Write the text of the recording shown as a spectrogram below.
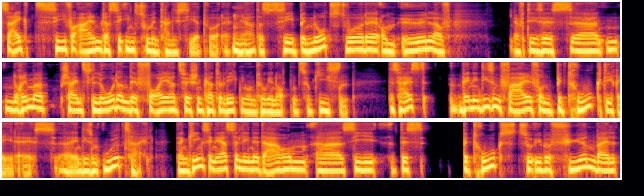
zeigt sie vor allem, dass sie instrumentalisiert wurde. Mhm. Ja, dass sie benutzt wurde, um Öl auf auf dieses äh, noch immer scheint lodernde Feuer zwischen Katholiken und Hugenotten zu gießen. Das heißt, wenn in diesem Fall von Betrug die Rede ist, äh, in diesem Urteil, dann ging es in erster Linie darum, äh, sie des Betrugs zu überführen, weil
